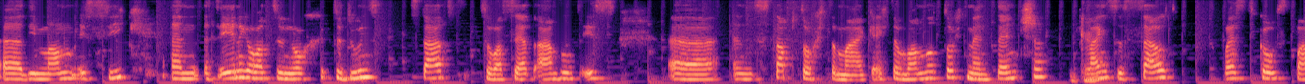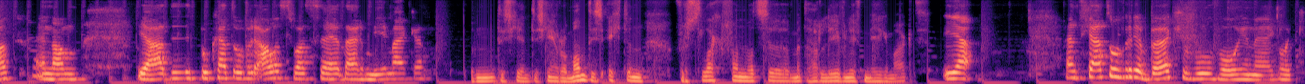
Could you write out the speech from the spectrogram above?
Uh, die man is ziek en het enige wat er nog te doen staat, zoals zij het aanvoelt, is uh, een staptocht te maken. Echt een wandeltocht met een tentje langs de South West Coast pad. En dan, ja, dit boek gaat over alles wat zij daar meemaken. Het is, geen, het is geen roman, het is echt een verslag van wat ze met haar leven heeft meegemaakt. Ja. En het gaat over je buikgevoel volgen eigenlijk.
